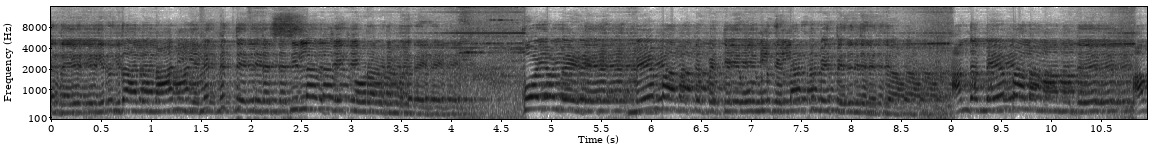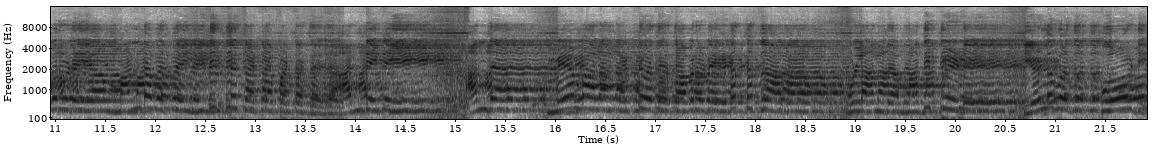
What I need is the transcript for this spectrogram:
இருக்கிறது இருந்தாலும் நான் எனக்கு தெரிந்த சிலவற்றை கூற விரும்புகிறேன். கோயம்பேடு மேம்பாலத்தை பற்றி உங்களுக்கு எல்லாருக்குமே தெரிஞ்சிருக்கும் அந்த மேம்பாலமானது அவருடைய மண்டபத்தை இடித்து கட்டப்பட்டது. அன்றைக்கு அந்த மேம்பாலம் கட்டுவதற்கு அவருடைய இடத்துக்காக உள்ள அந்த மதிப்பீடு எழுபது கோடி.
